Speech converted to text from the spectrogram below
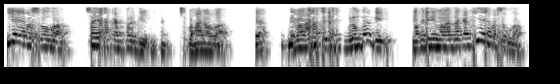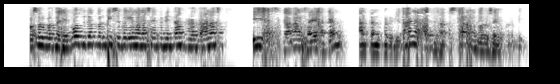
Iya ya Rasulullah, saya akan pergi. Subhanallah. Ya, memang Anas tidak belum pergi. Maka dia mengatakan, iya ya Rasulullah. Rasul bertanya, kau sudah pergi sebagaimana saya perintahkan? Kata Anas, iya sekarang saya akan akan pergi. Anak adhab, sekarang baru saya pergi.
